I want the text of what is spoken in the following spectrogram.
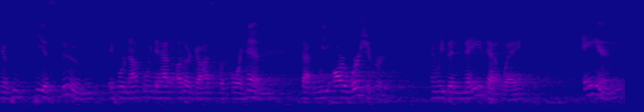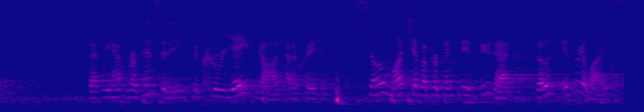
You know, he, he assumes if we're not going to have other gods before him, that we are worshipers and we've been made that way, and that we have a propensity to create gods out of creation. So much of a propensity to do that, those Israelites,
